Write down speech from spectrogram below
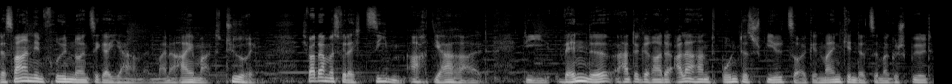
Das war in den frühen 90er Jahren in meiner Heimat Thüringen. Ich war damals vielleicht sieben, acht Jahre alt. Die Wende hatte gerade allerhand buntes Spielzeug in mein Kinderzimmer gespült.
